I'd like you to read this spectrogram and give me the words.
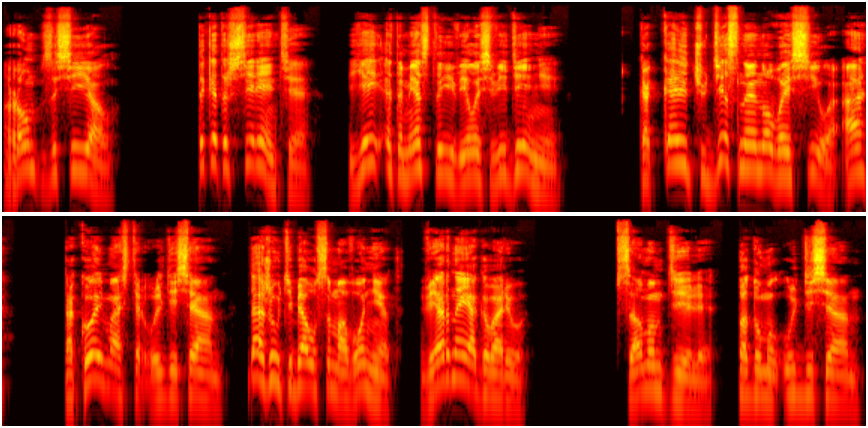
Ром засиял. Так это ж Сирентия. Ей это место явилось в видении. какая чудесная новая сила, а? Такой мастер Ульдисян, даже у тебя у самого нет, верно я говорю?» «В самом деле», – подумал Ульдисян,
